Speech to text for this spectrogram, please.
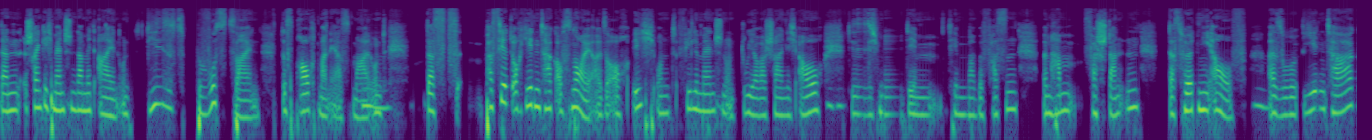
Dann schränke ich Menschen damit ein. Und dieses Bewusstsein, das braucht man erstmal. Mhm. Und das passiert auch jeden Tag aufs Neue. Also auch ich und viele Menschen und du ja wahrscheinlich auch, mhm. die sich mit dem Thema befassen, ähm, haben verstanden, das hört nie auf. Mhm. Also jeden Tag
